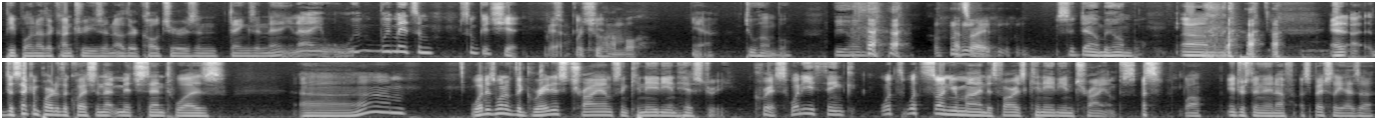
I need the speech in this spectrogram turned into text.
people in other countries and other cultures and things, and then, you know, we, we made some some good shit. Yeah, Some we're too shit. humble. Yeah, too humble. Be humble. That's right. sit down, be humble. Um, and uh, the second part of the question that Mitch sent was, um, what is one of the greatest triumphs in Canadian history? Chris, what do you think? What's what's on your mind as far as Canadian triumphs? Well, interestingly enough, especially as a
